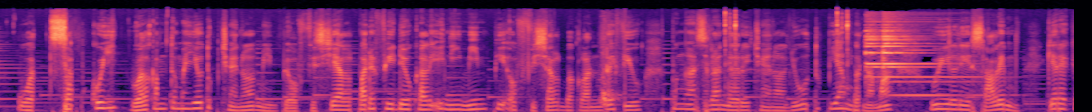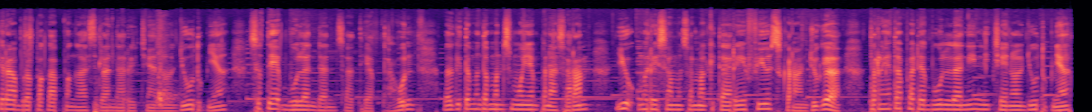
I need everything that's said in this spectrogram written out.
What's up kuy? Welcome to my youtube channel Mimpi Official Pada video kali ini Mimpi Official bakalan review penghasilan dari channel youtube yang bernama Willy Salim Kira-kira berapakah penghasilan dari channel youtube-nya setiap bulan dan setiap tahun? Bagi teman-teman semua yang penasaran, yuk mari sama-sama kita review sekarang juga Ternyata pada bulan ini channel youtube-nya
